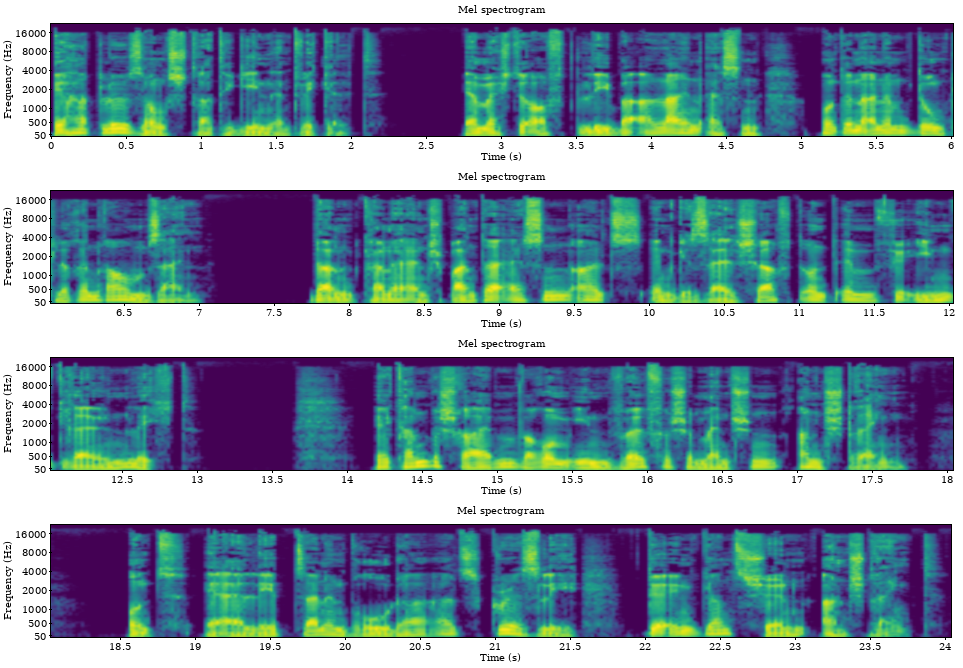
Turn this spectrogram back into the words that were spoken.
Er hat Lösungsstrategien entwickelt. Er möchte oft lieber allein essen und in einem dunkleren Raum sein. Dann kann er entspannter essen als in Gesellschaft und im für ihn grellen Licht. Er kann beschreiben, warum ihn wölfische Menschen anstrengen. Und er erlebt seinen Bruder als Grizzly, der ihn ganz schön anstrengt.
